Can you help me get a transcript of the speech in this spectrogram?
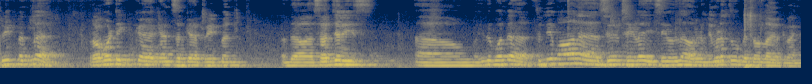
ட்ரீட்மெண்ட்டில் ரொபோட்டிக் கேன்சர் கேர் ட்ரீட்மெண்ட் அந்த சர்ஜரிஸ் இது போன்ற துல்லியமான சிகிச்சைகளை செய்வதில் அவர்கள் நிமிடத்துவம் பெற்றவர்களாக இருக்கிறாங்க.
